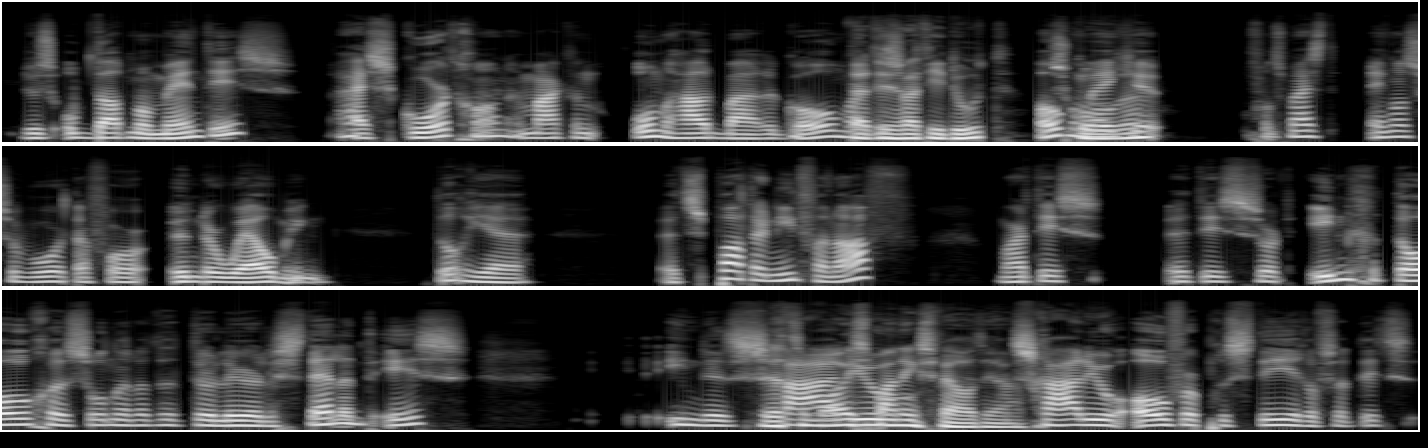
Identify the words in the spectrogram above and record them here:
dus op dat moment is. Hij scoort gewoon. Hij maakt een onhoudbare goal. Maar dat is wat hij doet. ook scoren. een beetje, volgens mij is het Engelse woord daarvoor underwhelming. Toch? Je, het spat er niet vanaf, maar het is, het is een soort ingetogen zonder dat het teleurstellend is. In de Dat is een mooi schaduw, spanningsveld, ja. schaduw overpresteren of zo. Het is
